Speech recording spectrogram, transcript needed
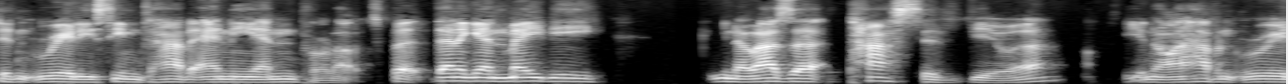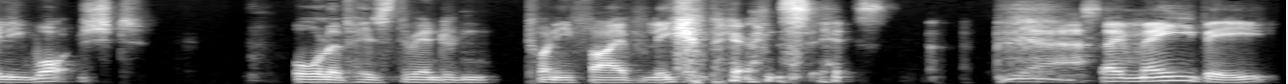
didn't really seem to have any end product. But then again, maybe, you know, as a passive viewer, you know, I haven't really watched all of his 325 league appearances. Yeah. So maybe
